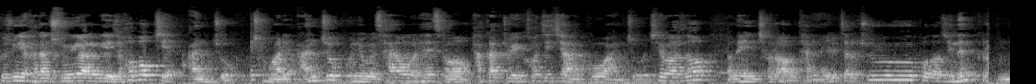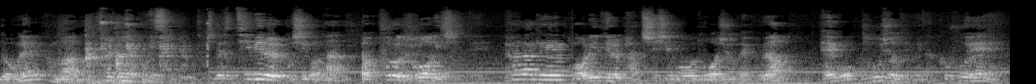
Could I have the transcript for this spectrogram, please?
그 중에 가장 중요한 게 이제 허벅지 안쪽, 종아리 안쪽 근육을 사용을 해서 바깥쪽이 커지지 않고 안쪽을 채워서 연예인처럼 다리가 일자로 쭉 뻗어지는 그런 운동을 한번 설명해 보겠습니다. 집에서 TV를 보시거나 옆으로 누워 계실 때 편하게 머리 뒤를 받치시고 누워주셔도 되고요. 배고 누우셔도 됩니다. 그 후에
